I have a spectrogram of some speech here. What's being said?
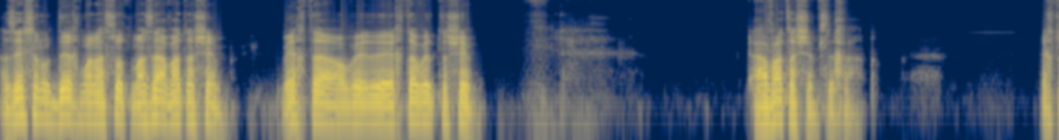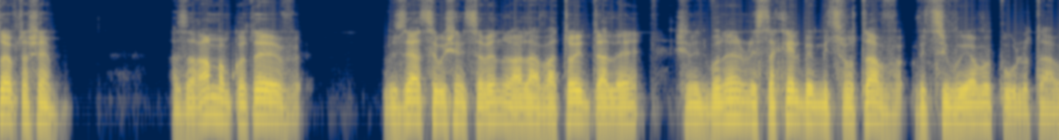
אז יש לנו דרך מה לעשות, מה זה אהבת השם, ואיך אתה עובד, איך אתה עובד את השם. אהבת השם, סליחה. איך אתה אוהב את השם? אז הרמב"ם כותב, וזה הציווי שנצטווינו על אהבתו יתעלה, שנתבונן ונסתכל במצוותיו וציווייו ופעולותיו,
